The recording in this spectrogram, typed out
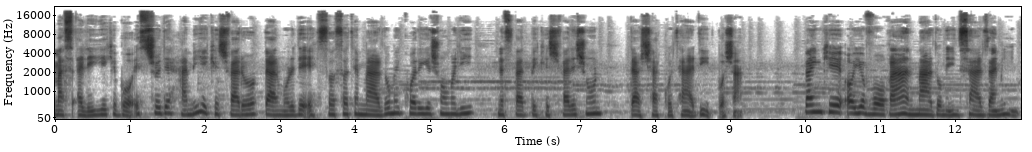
مسئله که باعث شده همه کشورها در مورد احساسات مردم کره شمالی نسبت به کشورشون در شک و تردید باشند و اینکه آیا واقعا مردم این سرزمین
